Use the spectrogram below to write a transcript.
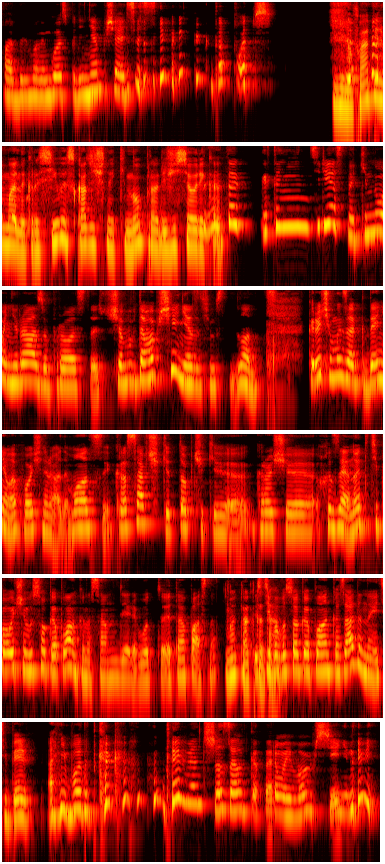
Фабельманы, господи, не общайся с ними, когда больше. Не, ну Фабельманы красивое сказочное кино про режиссерика. Это, это неинтересно кино ни разу просто. Че, да вообще незачем. Ладно. Короче, мы за Дэниелов очень рады. Молодцы. Красавчики, топчики. Короче, хз. Но это типа очень высокая планка на самом деле. Вот это опасно. Ну так То есть, да. типа, высокая планка задана, и теперь они будут как Дэмиан Шазел, которого я вообще ненавижу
